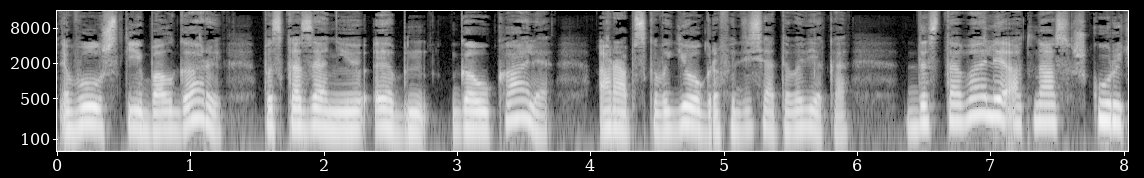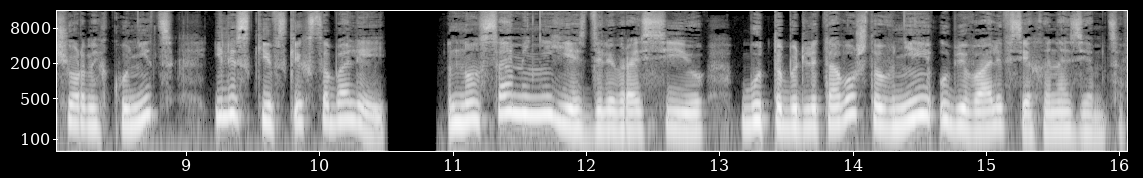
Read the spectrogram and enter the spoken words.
Волжские болгары, по сказанию Эбн Гаукаля, арабского географа X века, доставали от нас шкуры черных куниц или скифских соболей, но сами не ездили в Россию, будто бы для того, что в ней убивали всех иноземцев.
